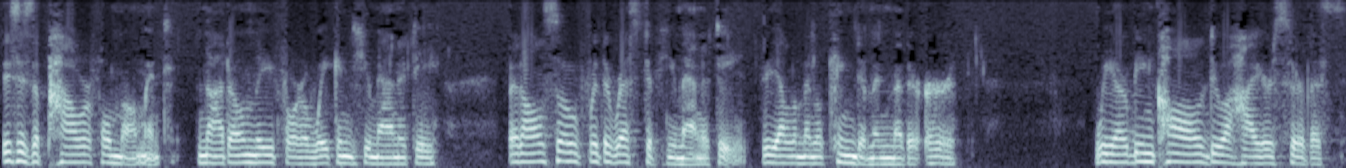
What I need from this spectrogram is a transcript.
This is a powerful moment, not only for awakened humanity, but also for the rest of humanity, the elemental kingdom and Mother Earth. We are being called to a higher service,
